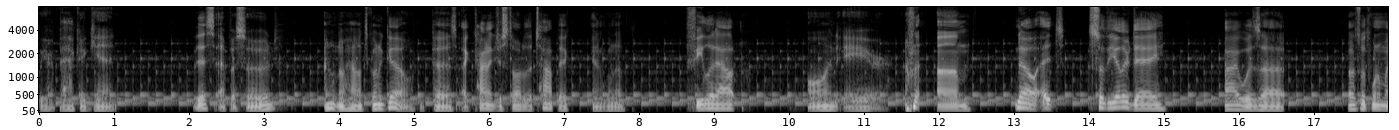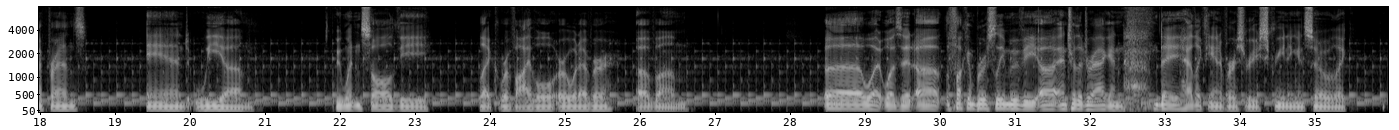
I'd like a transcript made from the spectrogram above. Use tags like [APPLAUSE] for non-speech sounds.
We are back again. This episode, I don't know how it's going to go because I kind of just thought of the topic and I'm going to feel it out on air. [LAUGHS] um, no, it's so the other day I was uh I was with one of my friends and we um we went and saw the like revival or whatever of um uh what was it? Uh the fucking bruce lee movie uh enter the dragon. They had like the anniversary screening and so like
